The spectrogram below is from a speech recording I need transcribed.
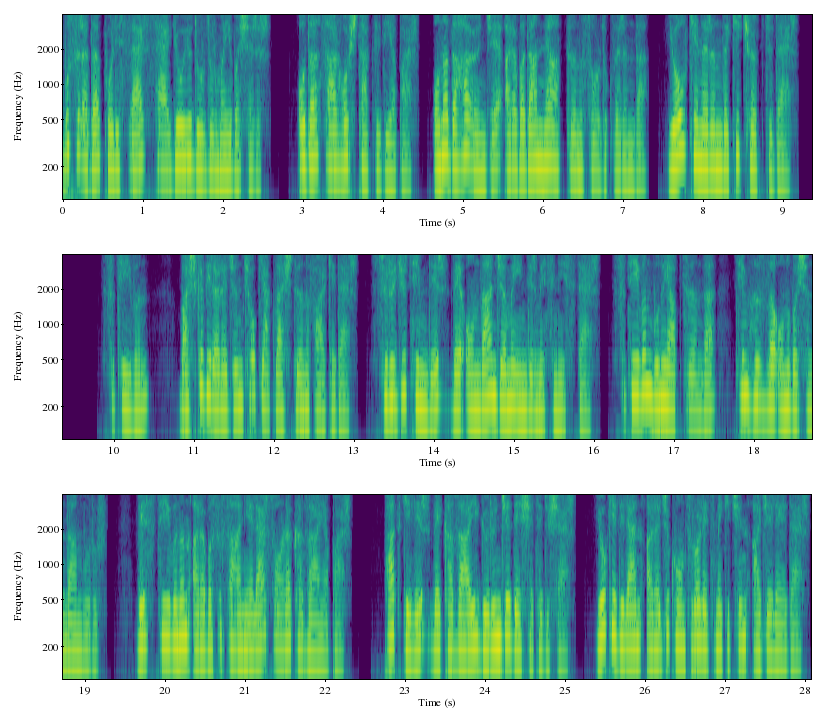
Bu sırada polisler Sergio'yu durdurmayı başarır. O da sarhoş taklidi yapar. Ona daha önce arabadan ne attığını sorduklarında, yol kenarındaki çöptü der. Steven, başka bir aracın çok yaklaştığını fark eder. Sürücü Tim'dir ve ondan camı indirmesini ister. Steven bunu yaptığında, Tim hızla onu başından vurur. Ve Steven'ın arabası saniyeler sonra kaza yapar. Pat gelir ve kazayı görünce dehşete düşer. Yok edilen aracı kontrol etmek için acele eder.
